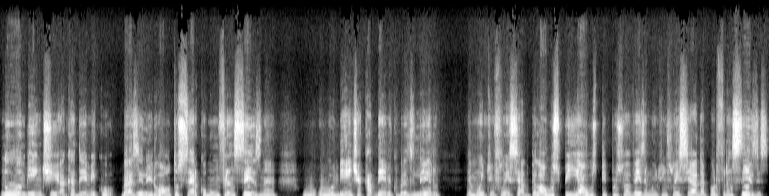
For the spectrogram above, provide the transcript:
no ambiente acadêmico brasileiro. O Althusser como um francês, né? O, o ambiente acadêmico brasileiro é muito influenciado pela USP e a USP, por sua vez, é muito influenciada por franceses.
